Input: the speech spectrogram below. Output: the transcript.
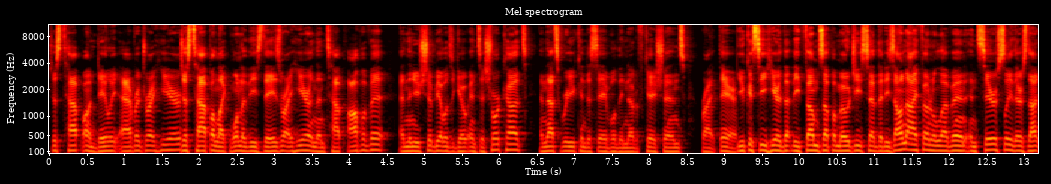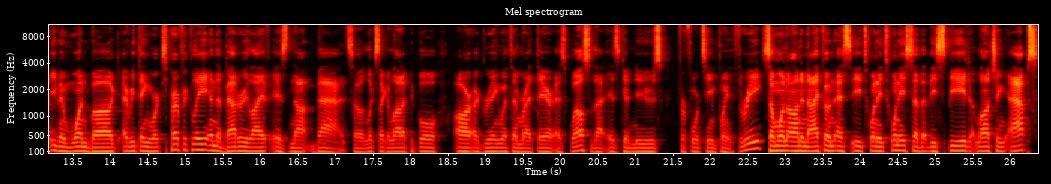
just tap on daily average right here. Just tap on like one of these days right here and then tap off of it. And then you should be able to go into shortcuts and that's where you can disable the notifications right there. You can see here that the thumbs up emoji said that he's on iPhone 11 and seriously, there's not even one bug. Everything works perfectly and the battery life is not bad. So it looks like a lot of people are agreeing with him right there as well. So that is good news for 14.3. Someone on an iPhone SE 2020 said that the speed launching apps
